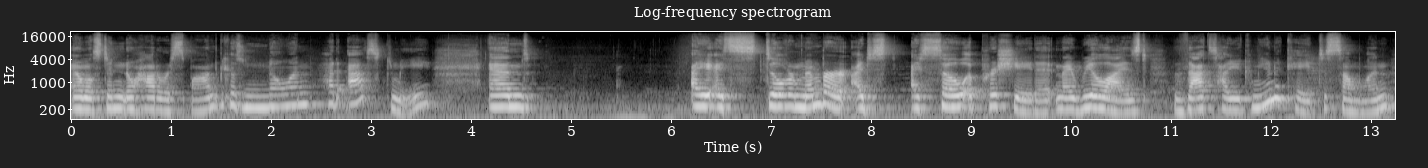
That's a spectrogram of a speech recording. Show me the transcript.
I almost didn't know how to respond because no one had asked me. And I, I still remember I just I so appreciate it and I realized that's how you communicate to someone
